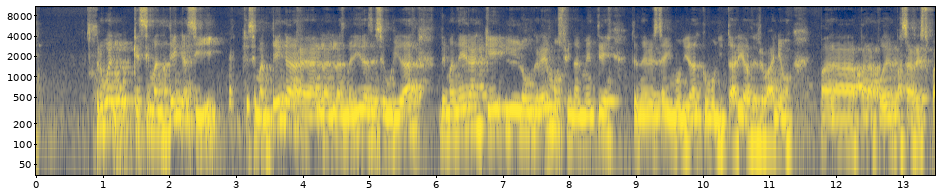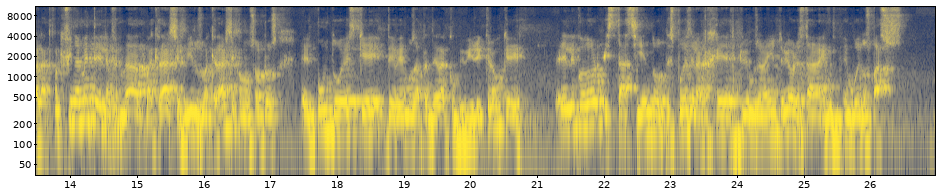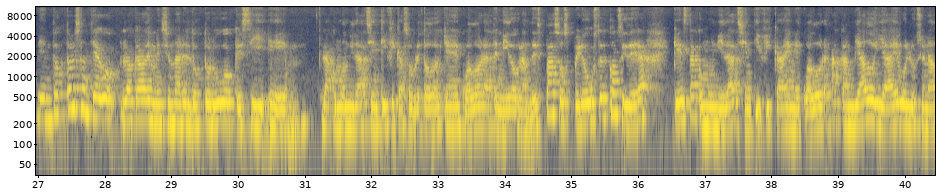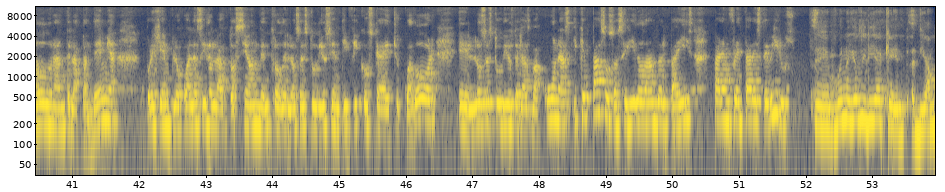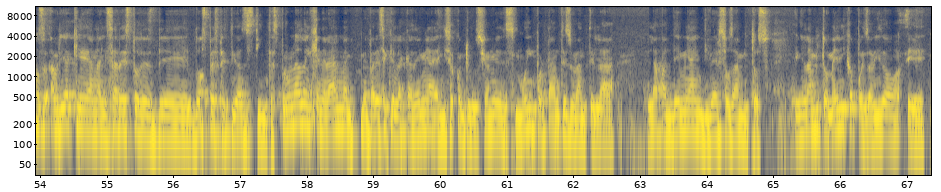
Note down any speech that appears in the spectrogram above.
Pero bueno, que se mantenga así, que se mantenga eh, las medidas de seguridad de manera que logremos finalmente tener esta inmunidad comunitaria de rebaño para, para, poder pasar esto para adelante. Porque finalmente la enfermedad va a quedarse, el virus va a quedarse con nosotros. El punto es que debemos aprender a convivir y creo que el Ecuador está haciendo, después de la tragedia que tuvimos el año anterior, está en, en buenos pasos. Bien, doctor Santiago, lo acaba de mencionar el doctor Hugo, que sí, eh, la comunidad científica, sobre todo aquí en Ecuador, ha tenido grandes pasos, pero ¿usted considera que esta comunidad científica en Ecuador ha cambiado y ha evolucionado durante la pandemia? Por ejemplo, ¿cuál ha sido la actuación dentro de los estudios científicos que ha hecho Ecuador, eh, los estudios de las vacunas y qué pasos ha seguido dando el país para enfrentar este virus? Eh, bueno, yo diría que, digamos, habría que analizar esto desde dos perspectivas distintas. Por un lado, en general, me, me parece que la academia hizo contribuciones muy importantes durante la, la, pandemia en diversos ámbitos. En el ámbito médico, pues ha habido eh,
